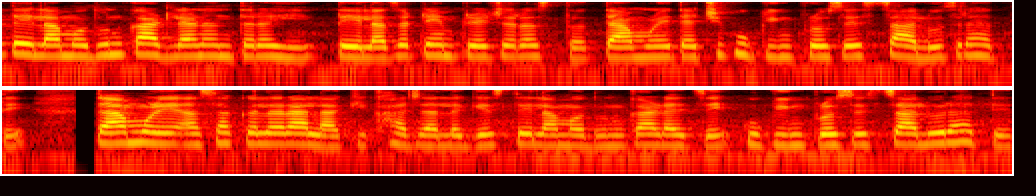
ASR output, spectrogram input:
तेलामधून काढल्यानंतरही तेलाचं टेम्परेचर असतं त्यामुळे त्याची कुकिंग प्रोसेस चालूच राहते. त्यामुळे असा कलर आला की खाजा लगेच तेलामधून काढायचे कुकिंग प्रोसेस चालू राहते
